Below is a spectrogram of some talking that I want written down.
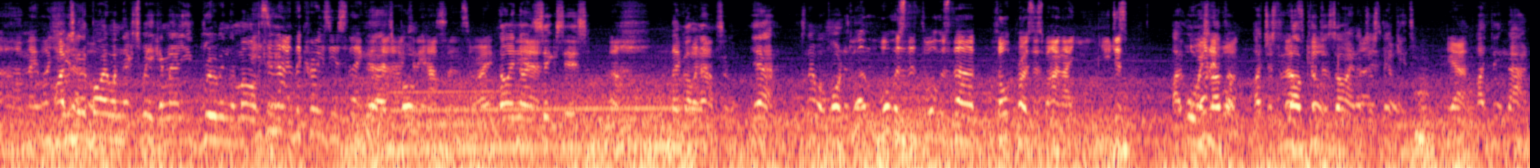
Oh mate, you I was going to buy one next week, and now you ruined the market." Isn't that the craziest thing Yeah, that it's actually happens, right? 996s, Yeah. Ugh. they've an out. Yeah, There's no one wanted What, them. what was the what was the thought process behind that? You, you just I always love them. one. I just That's love cool. the design. I just think cool. it's. yeah. I think that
